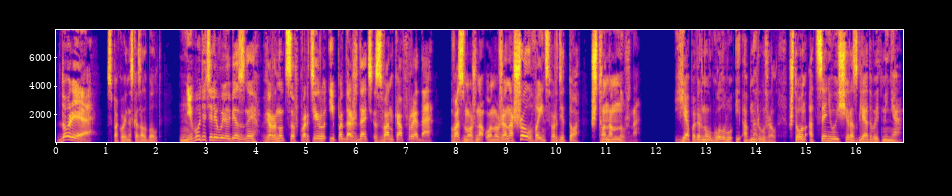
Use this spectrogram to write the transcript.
«Дория!» — спокойно сказал Болт. «Не будете ли вы любезны вернуться в квартиру и подождать звонка Фреда? Возможно, он уже нашел в Эйнсфорде то, что нам нужно». Я повернул голову и обнаружил, что он оценивающе разглядывает меня.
